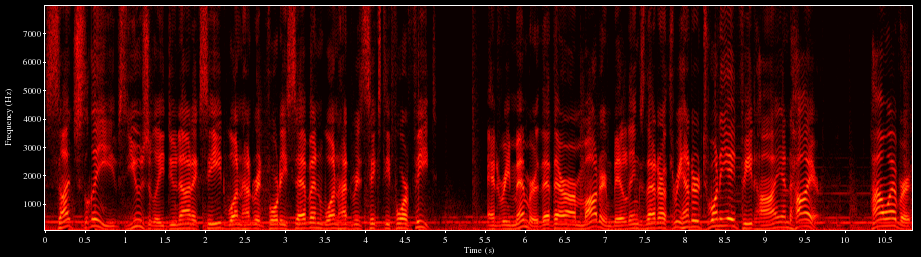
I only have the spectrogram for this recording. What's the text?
Such sleeves usually do not exceed 147, 164 feet. And remember that there are modern buildings that are 328 feet high and higher. However,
